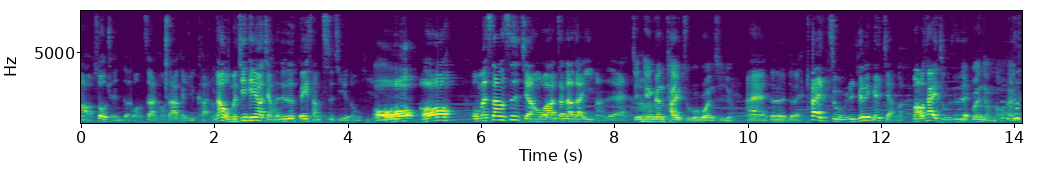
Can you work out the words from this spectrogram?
啊授权的网站哈，大家可以去看。那我们今天要讲的就是非常刺激的东西。哦哦，我们上次讲完三大战役嘛，对不对？今天跟太祖有关系。哎，对对对，太祖，你确定可以讲吗？毛太祖是不是？不能讲毛太，今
